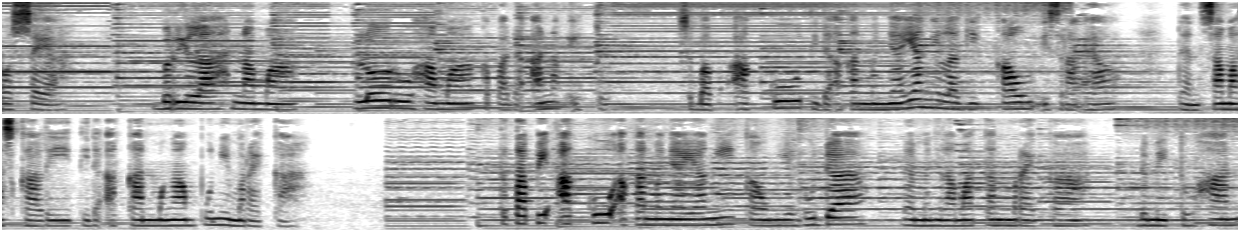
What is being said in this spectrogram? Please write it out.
Hosea, berilah nama Loruhama kepada anak itu, sebab aku tidak akan menyayangi lagi kaum Israel dan sama sekali tidak akan mengampuni mereka. Tetapi aku akan menyayangi kaum Yehuda dan menyelamatkan mereka demi Tuhan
